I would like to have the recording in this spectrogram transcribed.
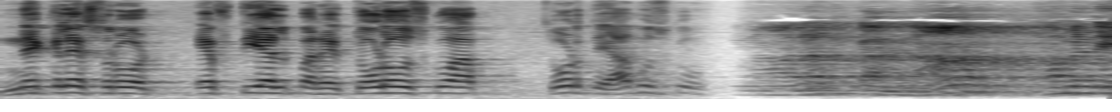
नेकलेस रोड एफटीएल पर है, तोड़ो उसको आप, तोड़ते आप उसको। इमारत का नाम हमने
